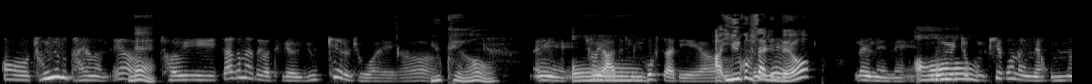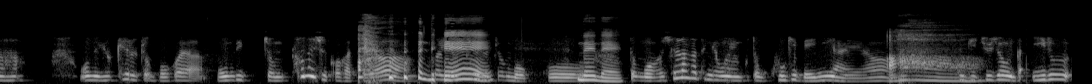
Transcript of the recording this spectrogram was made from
어 종류는 다양한데요. 네. 저희 작은 아들 같은 경우 육회를 좋아해요. 육회요. 네, 오. 저희 아들이 일곱 살이에요. 아, 일곱 살인데요? 네네네. 어. 몸이 조금 피곤하면 엄마 오늘 육회를 좀 먹어야 몸이 좀 편해질 것 같아요. 네. 육회를 좀 먹고 네네. 또 뭐 신랑 같은 경우에는 또 고기 매니아예요. 아. 고기 주종을 다 이루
